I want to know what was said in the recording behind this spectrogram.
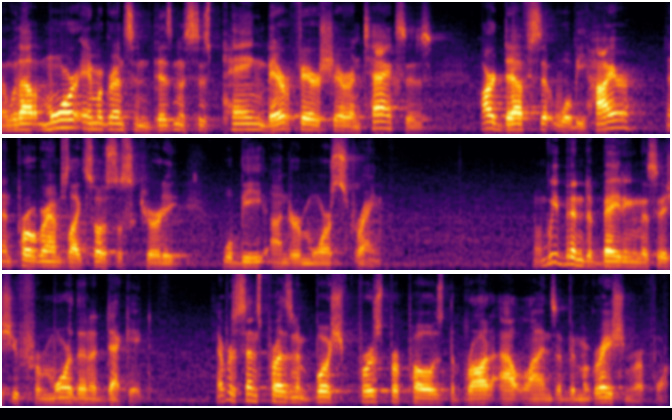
And without more immigrants and businesses paying their fair share in taxes, our deficit will be higher and programs like Social Security will be under more strain. And we've been debating this issue for more than a decade, ever since President Bush first proposed the broad outlines of immigration reform.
